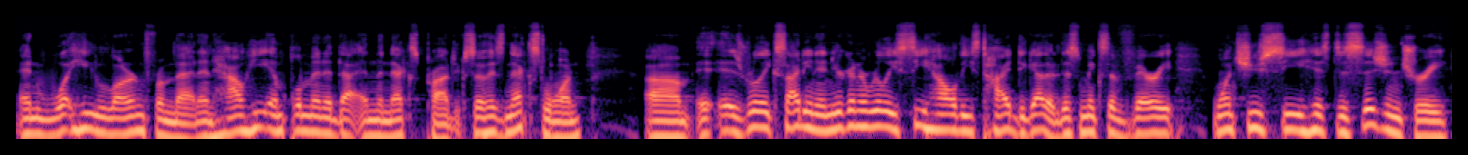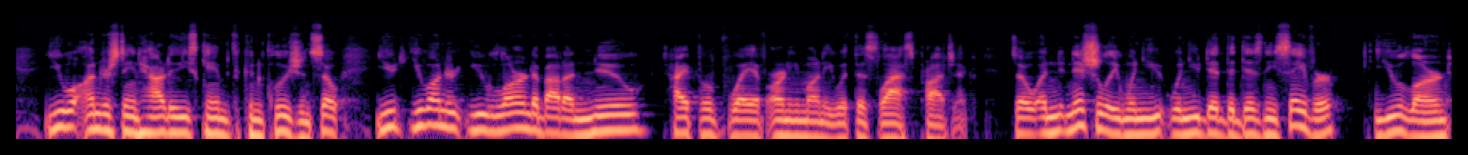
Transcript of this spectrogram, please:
and what he learned from that and how he implemented that in the next project. So his next one um, is really exciting, and you're going to really see how all these tied together. This makes a very once you see his decision tree, you will understand how these came to the conclusion. So you you under you learned about a new type of way of earning money with this last project. So initially, when you when you did the Disney Saver, you learned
